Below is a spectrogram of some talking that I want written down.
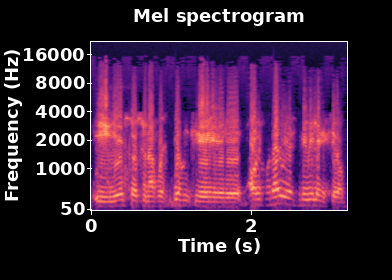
y eso es una cuestión que hoy por hoy es privilegio.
